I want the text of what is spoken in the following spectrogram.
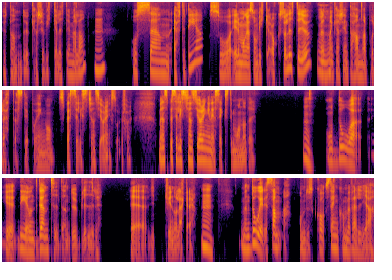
utan du kanske vickar lite emellan. Mm. Och sen efter det så är det många som vickar också lite ju, för Mm. att man kanske inte hamnar på rätt ST på en gång. Specialisttjänstgöring står det för. Men specialisttjänstgöringen är 60 månader. Mm. Och då är det är under den tiden du blir eh, kvinnoläkare. Mm. Men då är det samma. Om du kom, sen kommer välja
